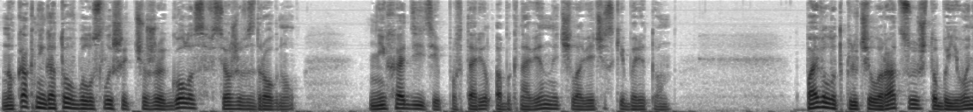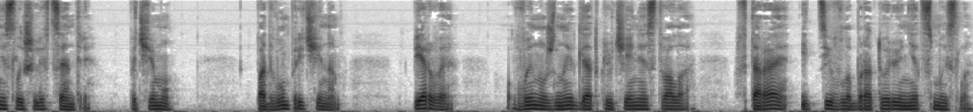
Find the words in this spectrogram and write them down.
но как не готов был услышать чужой голос, все же вздрогнул. «Не ходите», — повторил обыкновенный человеческий баритон. Павел отключил рацию, чтобы его не слышали в центре. Почему? По двум причинам. Первая – вы нужны для отключения ствола. Вторая – идти в лабораторию нет смысла.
